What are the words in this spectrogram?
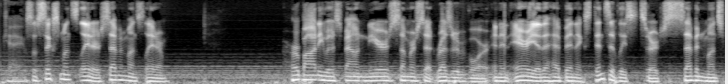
Okay. so six months later, seven months later, her body was found near Somerset Reservoir in an area that had been extensively searched seven months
